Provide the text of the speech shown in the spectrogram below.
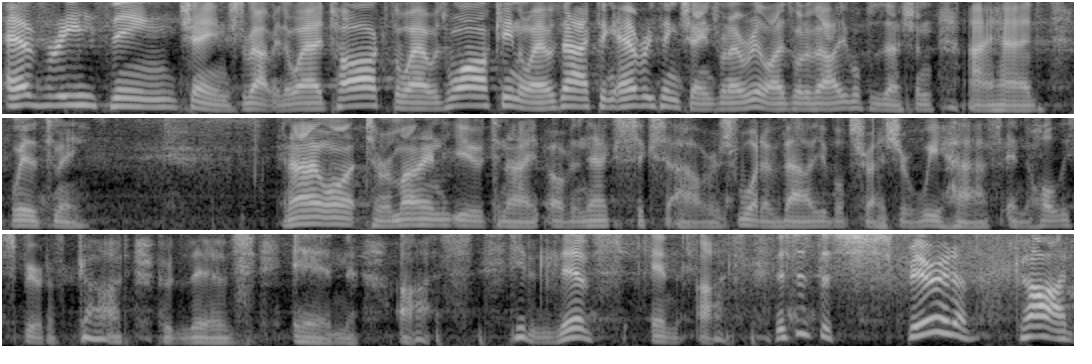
everything changed about me. The way I talked, the way I was walking, the way I was acting, everything changed when I realized what a valuable possession I had with me. And I want to remind you tonight, over the next six hours, what a valuable treasure we have in the Holy Spirit of God who lives in us. He lives in us. This is the Spirit of God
